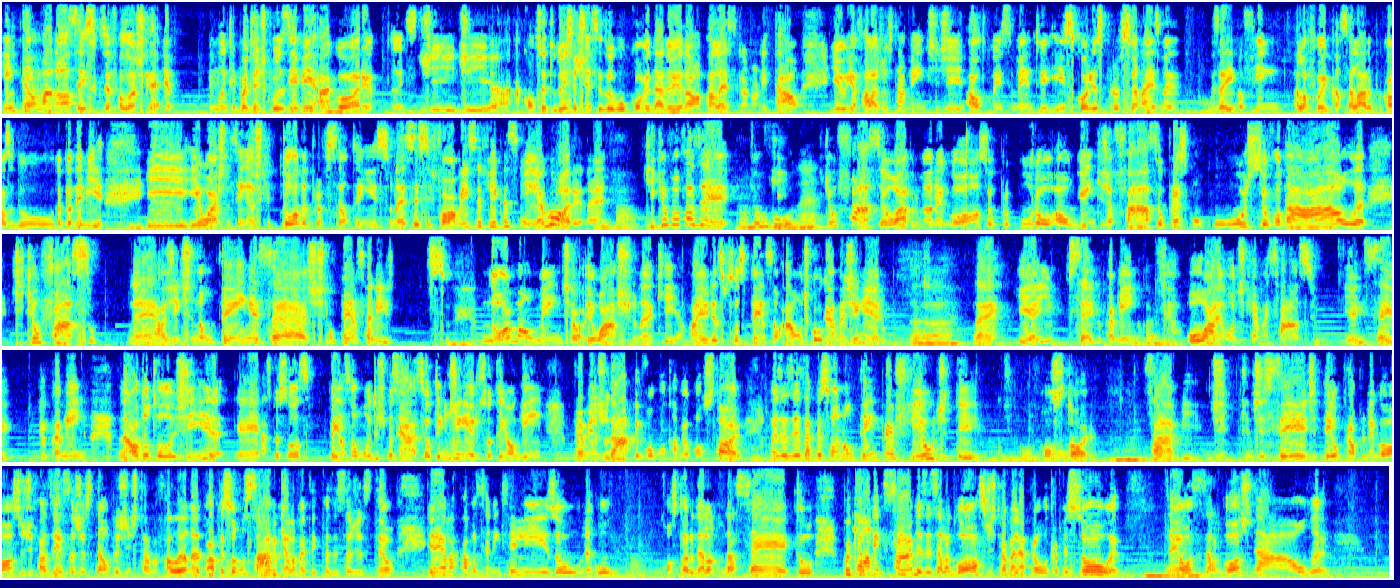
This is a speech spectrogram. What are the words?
Então, mas nossa, isso que você falou, acho que é muito importante. Inclusive, agora, antes de, de acontecer tudo isso, eu tinha sido convidado, eu ia dar uma palestra no Unital e eu ia falar justamente de autoconhecimento e escolhas profissionais, mas, mas aí no fim ela foi cancelada por causa do, da pandemia. E, e, eu acho assim, acho que toda profissão tem isso, né? Você se forma e você fica assim, e agora, né? O que, que eu vou fazer? Pra onde eu vou, que, né? O que eu faço? Eu abro meu negócio, eu procuro alguém que já faça, eu presto concurso, eu vou dar aula. O que, que eu faço? Né? A gente não tem essa. A gente não pensa nisso isso. Normalmente, eu acho, né, que a maioria das pessoas pensam aonde ganhar mais dinheiro, uhum. né? E aí segue o caminho. o caminho. Ou aonde que é mais fácil. E aí segue o caminho. Na odontologia, é, as pessoas pensam muito, tipo assim, ah, se eu tenho dinheiro, se eu tenho alguém para me ajudar, eu vou montar meu consultório. Mas às vezes a pessoa não tem perfil de ter de consultório, consultório uhum. sabe? De, de ser, de ter o próprio negócio, de fazer essa gestão que a gente estava falando. A pessoa não sabe que ela vai ter que fazer essa gestão. E aí ela acaba sendo infeliz, ou né, o consultório dela não dá certo, porque ela nem sabe, às vezes ela gosta de trabalhar para outra pessoa, uhum. né? Ou às vezes ela gosta de dar aula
